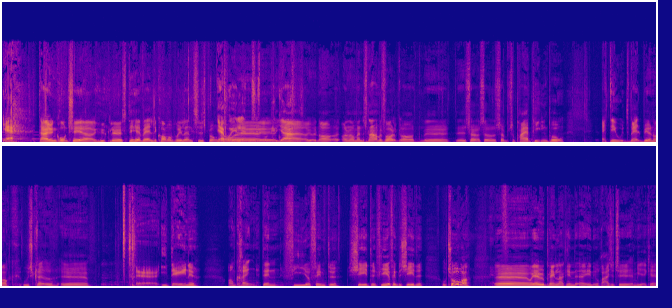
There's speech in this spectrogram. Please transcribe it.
Ja, der er jo ingen grund til at hygge. Det her valg, det kommer på et eller andet tidspunkt. Ja, på og, et eller andet tidspunkt, det er øh, Ja, og når, og når man snakker med folk, og, øh, øh, så, så, så, så peger pilen på, at det valg bliver nok udskrevet øh, øh, i dagene omkring den 4., 5., 6., 4., 5., 6. oktober. Øh, hvor jeg har jo planlagt en, en, en rejse til Amerika. Ja,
